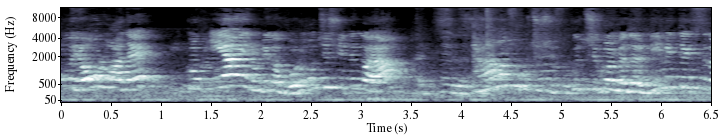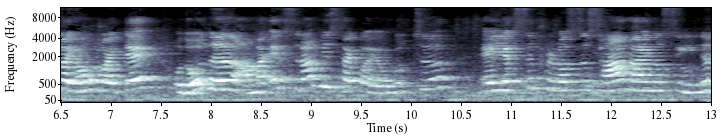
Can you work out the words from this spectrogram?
어머, 0으로 가네? 그럼 이 아이를 우리가 뭐로 고칠 수 있는 거야? X. 다항함수 고칠 수 있어. 그치? 그러면은 limit x가 0으로 갈 때, 어, 너는 아마 x랑 비슷할 거예요. 루트 ax 플러스 4 마이너스 2는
